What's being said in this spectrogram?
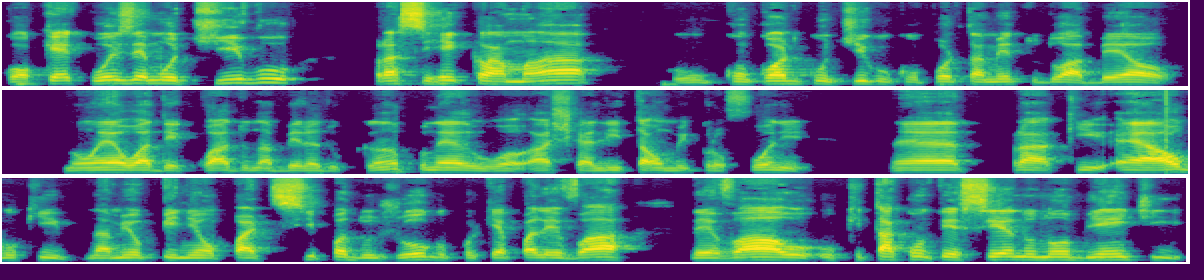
Qualquer coisa é motivo para se reclamar. concordo contigo, o comportamento do Abel não é o adequado na beira do campo. Né? Eu acho que ali está um microfone né, para que é algo que, na minha opinião, participa do jogo, porque é para levar levar o, o que está acontecendo no ambiente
